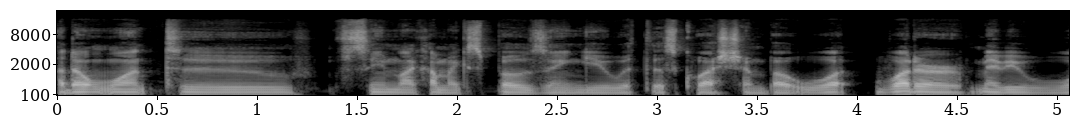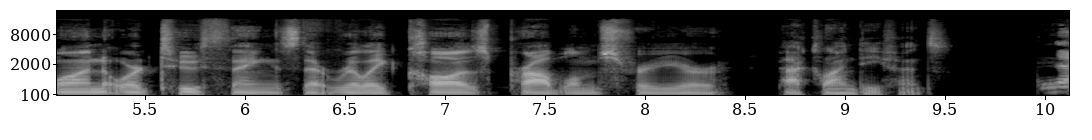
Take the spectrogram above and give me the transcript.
i don't want to seem like i'm exposing you with this question but what what are maybe one or two things that really cause problems for your pack line defense Nah,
